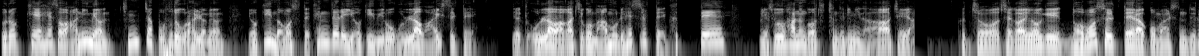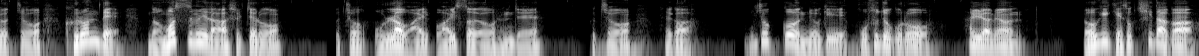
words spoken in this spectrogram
그렇게 해서 아니면 진짜 보수적으로 하려면 여기 넘었을 때 캔들이 여기 위로 올라와 있을 때 이렇게 올라와 가지고 마무리했을 때 그때 매수하는 거 추천드립니다. 제 그쵸. 제가 여기 넘었을 때라고 말씀드렸죠. 그런데 넘었습니다. 실제로. 그쵸. 올라와 있- 와 있어요. 현재. 그쵸. 제가 무조건 여기 보수적으로 하려면 여기 계속 치다가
